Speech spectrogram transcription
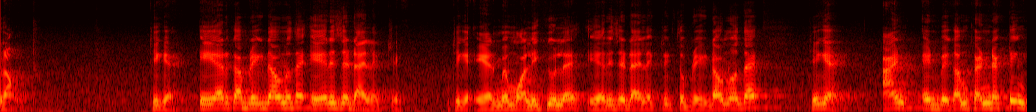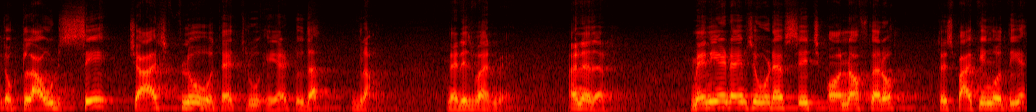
ground. ठीक है? एयर का ब्रेकडाउन होता है एयर इज़ ए डायलैक्ट्रिक ठीक है? एयर में मॉलिक्यूल है एयर इज़ ए डायलैक्ट्रिक तो ब्रेकडाउन होता है। ठीक है? एंड इट बिकम कंडक्टिंग तो क्लाउड से चार्ज फ्लो होता है through air to the ground that is one way another many times you would have switch on off करो तो स्पार्किंग होती है।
